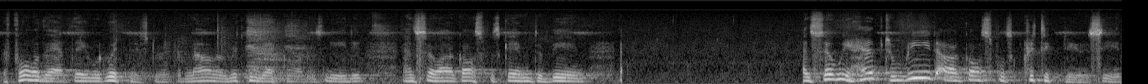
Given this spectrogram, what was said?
Before that, they would witness to it, but now a written record is needed, and so our Gospels came into being. And so we have to read our Gospels critically, you see.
